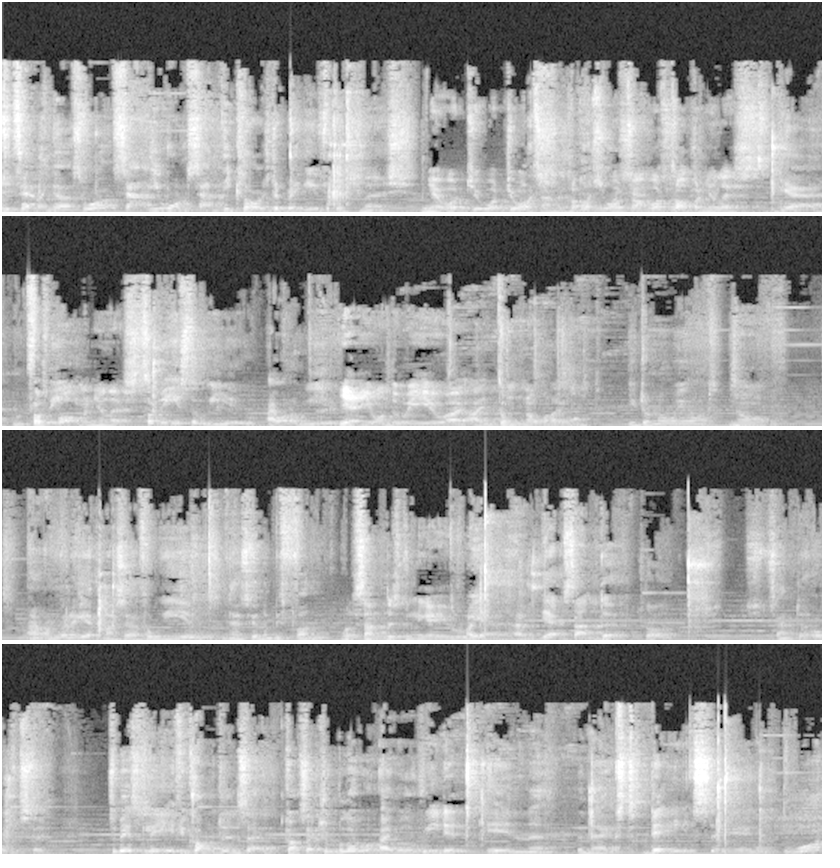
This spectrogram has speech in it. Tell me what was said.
You're telling us what Sa- you want Santa Claus to bring you for Christmas. Yeah, what do you what do you want What- Santa Claus? what do you want what's Santa what's Claus? top on your list? Yeah. For What's me, bottom on your list? for me, it's the Wii U. I want a Wii U. Yeah, you want the Wii U. I, I don't know what I want. You don't know what you want? No. I- I'm gonna get myself a Wii U. That's gonna be fun. Well, Santa's gonna get you? Oh yeah, uh, yeah, Santa. God, Santa, obviously. So basically, if you comment in the se- comment section below, I will read it in the next day, saying what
